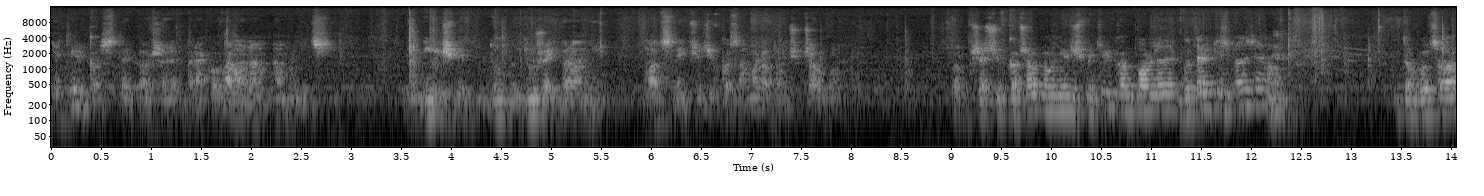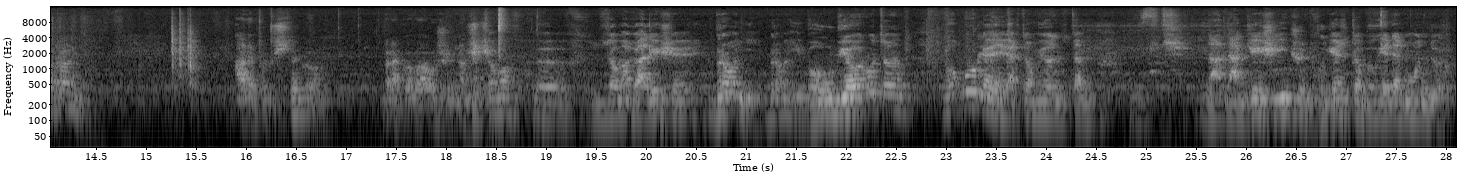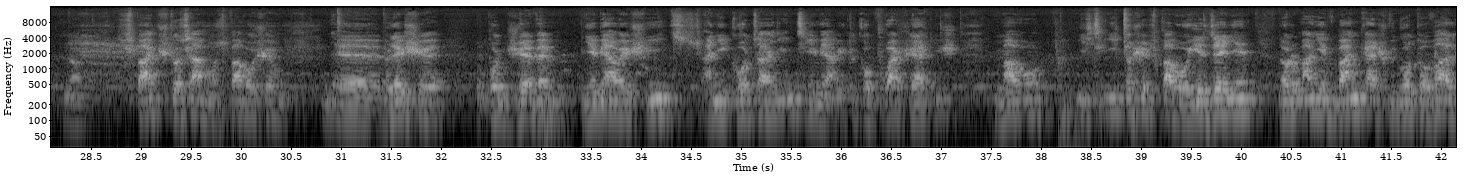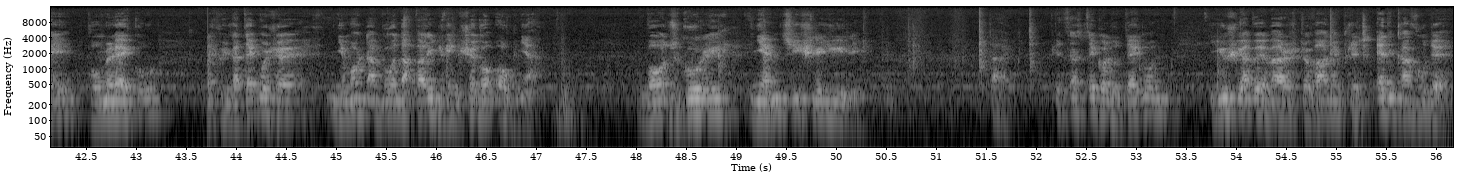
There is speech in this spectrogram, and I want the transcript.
nie tylko z tego, że brakowało nam amunicji. Nie mieliśmy du dużej broni mocnej przeciwko samolotom czy czołgom. Bo przeciwko mieliśmy tylko polne butelki z benzyną. I to była cała broń. Ale oprócz tego brakowało żywności. Zresztą e, domagali się broni, broni, bo ubioru to w ogóle, jak to mówią, tam na, na 10, 20 to był jeden mundur. No. Spać to samo, spało się e, w lesie, pod drzewem, nie miałeś nic, ani kota, nic nie miałeś, tylko płaszcz jakiś, mało i, i to się spało. Jedzenie normalnie w bańkach wygotowali po mleku, dlatego że nie można było napalić większego ognia bo z góry Niemcy śledzili. Tak. 15 lutego już ja byłem aresztowany przez NKWD.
